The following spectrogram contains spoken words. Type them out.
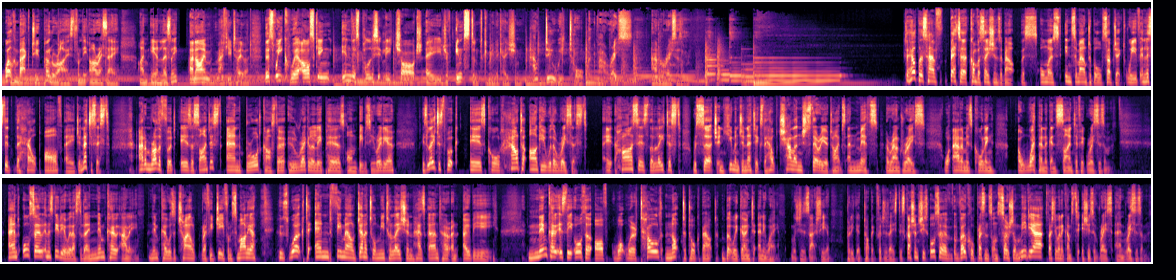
Welcome back to Polarised from the RSA. I'm Ian Leslie. And I'm Matthew Taylor. This week, we're asking in this politically charged age of instant communication, how do we talk about race and racism? To help us have better conversations about this almost insurmountable subject, we've enlisted the help of a geneticist. Adam Rutherford is a scientist and broadcaster who regularly appears on BBC Radio. His latest book is called How to Argue with a Racist. It harnesses the latest research in human genetics to help challenge stereotypes and myths around race, what Adam is calling a weapon against scientific racism. And also in the studio with us today, Nimco Ali. Nimco was a child refugee from Somalia whose work to end female genital mutilation has earned her an OBE. Nimco is the author of What We're Told Not to Talk About, But We're Going to Anyway, which is actually a pretty good topic for today's discussion. She's also a vocal presence on social media, especially when it comes to issues of race and racism.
